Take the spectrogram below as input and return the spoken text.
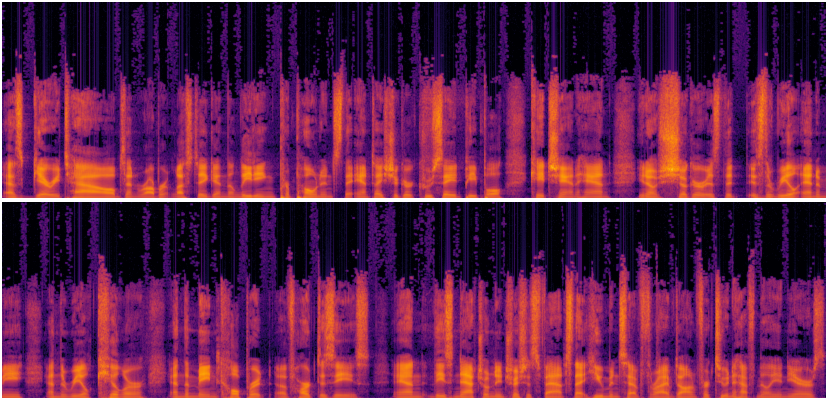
as Gary Taubes and Robert Lustig and the leading proponents, the anti-sugar crusade people, Cate Shanahan, you know, sugar is the is the real enemy and the real killer and the main culprit of heart disease. And these natural nutritious fats that humans have thrived on for two and a half million years,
